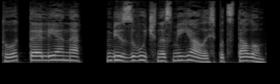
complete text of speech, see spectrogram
«Тот-то, Лена, беззвучно смеялась под столом.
